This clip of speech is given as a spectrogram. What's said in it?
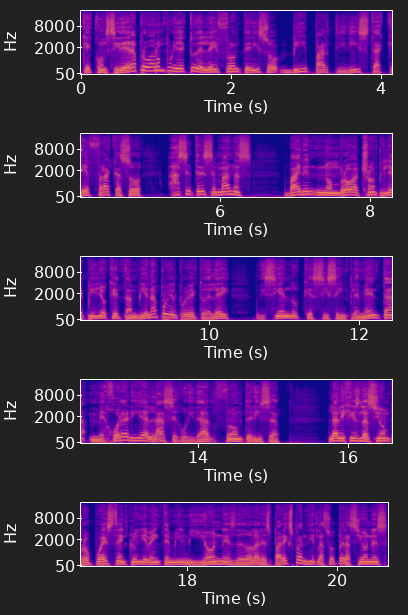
que considera aprobar un proyecto de ley fronterizo bipartidista que fracasó hace tres semanas. Biden nombró a Trump y le pidió que también apoye el proyecto de ley, diciendo que si se implementa mejoraría la seguridad fronteriza. La legislación propuesta incluye 20 mil millones de dólares para expandir las operaciones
